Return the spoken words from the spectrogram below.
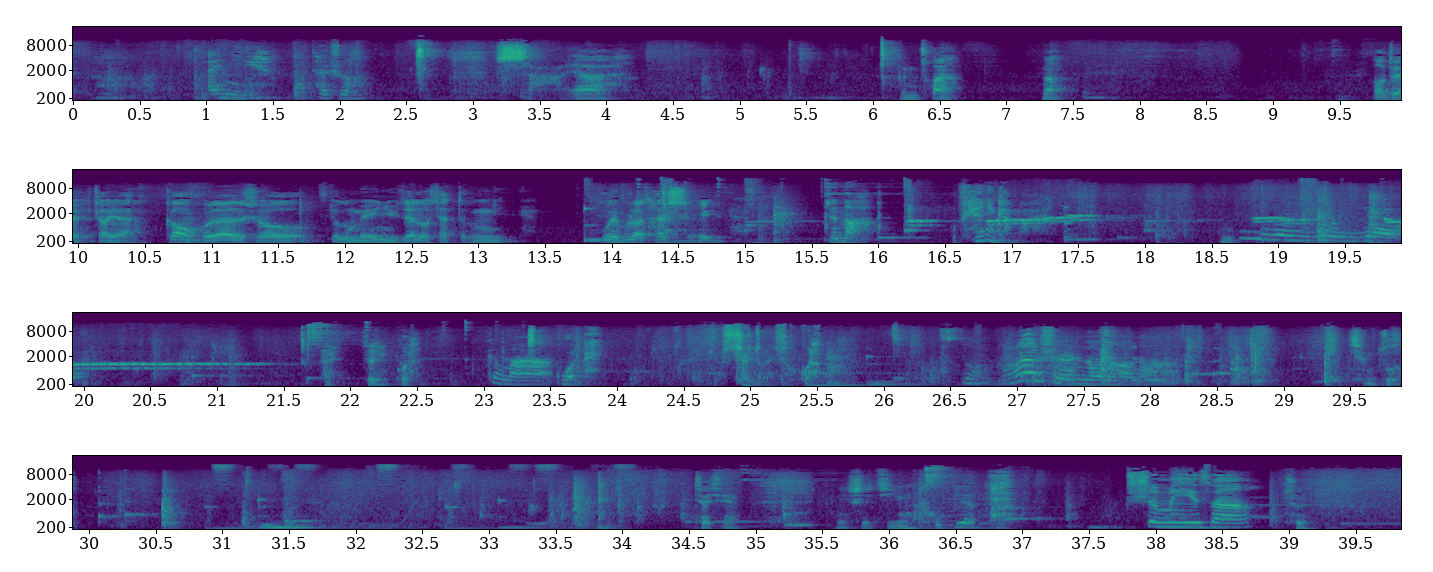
爱你。他说。傻呀。给你穿，那。哦，对，赵岩，刚我回来的时候，有个美女在楼下等你，我也不知道她是谁。真的？我骗你干嘛呀？又又又，哎，小心过来，干嘛？过来，有事找你说，过来，怎么了？神神叨叨的。请坐。小新，你是基因突变吗？什么意思啊？这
